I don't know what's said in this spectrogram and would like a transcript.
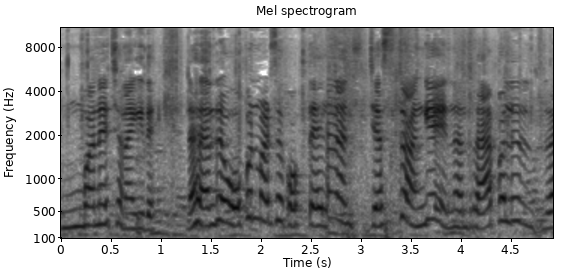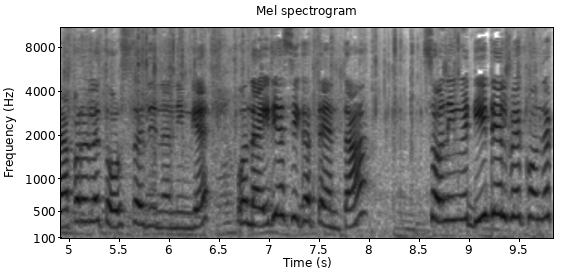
ತುಂಬಾ ಚೆನ್ನಾಗಿದೆ. ನಾನು ಅಂದರೆ ಓಪನ್ ಮಾಡ್ಸೋಕೆ ಹೋಗ್ತಾ ಇಲ್ಲ. ನಾನು ಜಸ್ಟ್ ಹಂಗೆ ನಾನು ರ್ಯಾಪಲ್ಲಿ ರ್ಯಾಪರಲ್ಲೇ ತೋರಿಸ್ತಾ ಇದ್ದೀನಿ ನಾನು ನಿಮಗೆ. ಒಂದು ಐಡಿಯಾ ಸಿಗತ್ತೆ ಅಂತ. ಸೊ ನಿಮಗೆ ಡೀಟೇಲ್ ಬೇಕು ಅಂದರೆ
